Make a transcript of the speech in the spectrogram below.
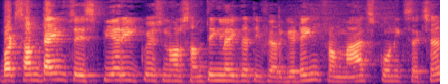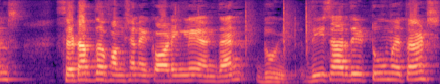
but sometimes a sphere equation or something like that if you are getting from maths conic sections set up the function accordingly and then do it. These are the two methods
